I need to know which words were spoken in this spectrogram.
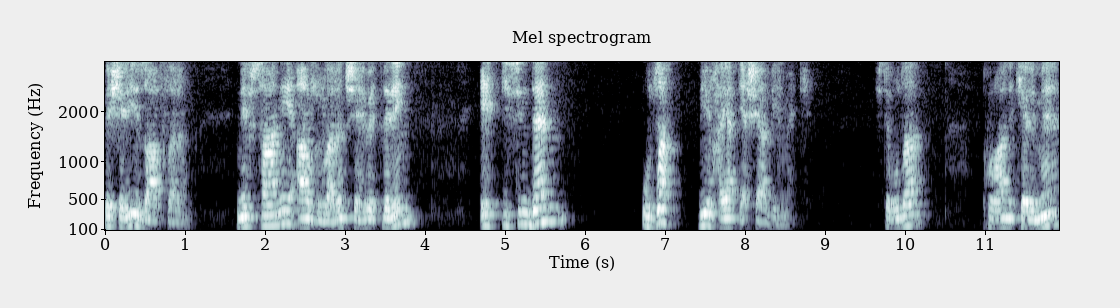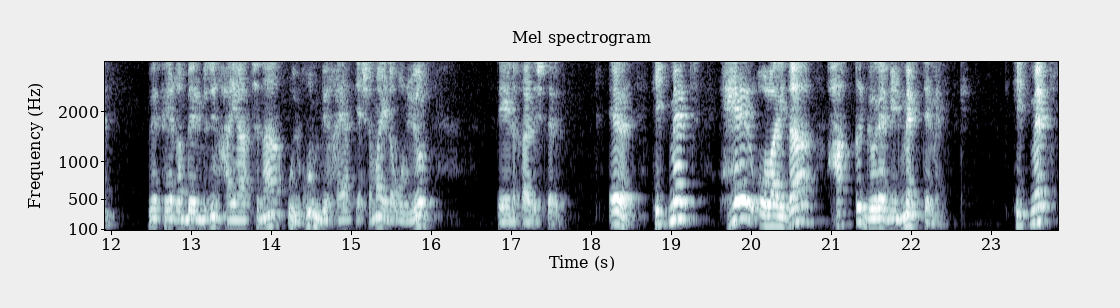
Beşeri zaafların, nefsani arzuların, şehvetlerin etkisinden uzak bir hayat yaşayabilmek. İşte bu da Kur'an-ı Kerim'e ve Peygamberimizin hayatına uygun bir hayat yaşamayla oluyor değerli kardeşlerim. Evet, hikmet her olayda hakkı görebilmek demek. Hikmet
